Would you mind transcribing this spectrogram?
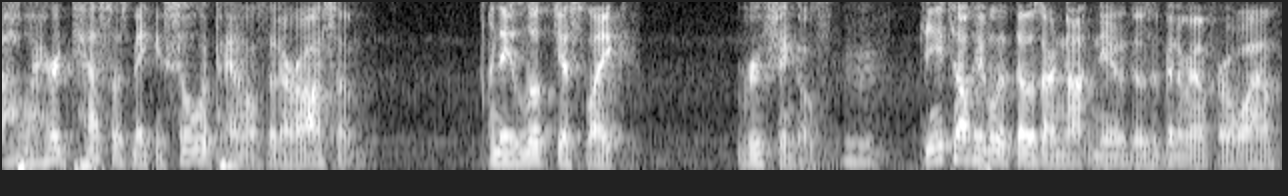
Oh, I heard Tesla's making solar panels that are awesome, and they look just like roof shingles. Can you tell people that those are not new? Those have been around for a while.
